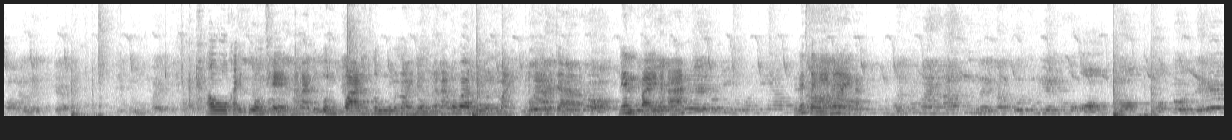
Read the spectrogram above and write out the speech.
พอก็เลยจะเขาเอาไขควงแฉกนะคะ ทุกคนควานรูมันหน่อยนึงนะคะ เพราะว่ารูมันใหม่นะคะมันจะแน่นไปนะคะ จะได้ใส่ง่ายๆค่ะเหมือนทำไมครับขึ้นเลยครับต้นทุเรียนเขาก็ออกดอกออกต้นเต็ม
